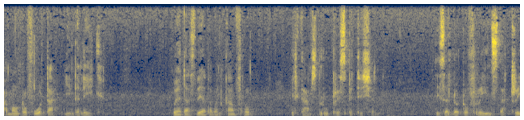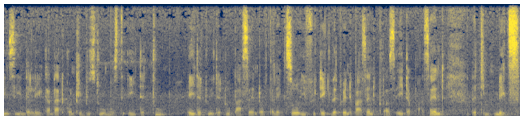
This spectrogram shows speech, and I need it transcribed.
amount of water in the lake. Where does the other one come from? It comes through precipitation there's a lot of rains that rains in the lake and that contributes to almost 82 80 to 82 percent of the lake. So if you take the 20 percent plus 80 percent, that makes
